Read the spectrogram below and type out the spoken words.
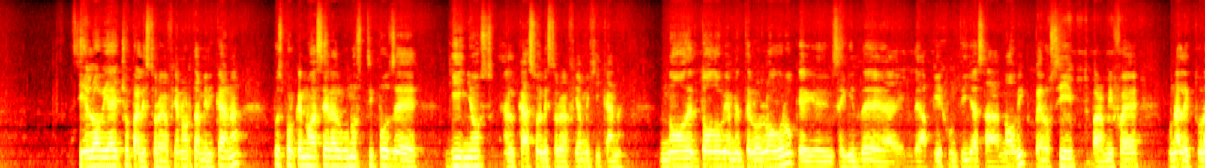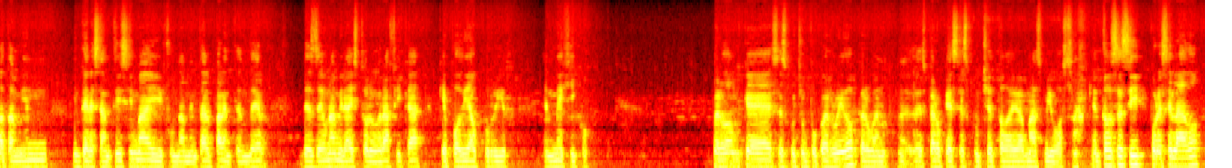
Si él lo había hecho para la historiografía norteamericana, pues ¿por qué no hacer algunos tipos de guiños al caso de la historiografía mexicana? No del todo, obviamente, lo logro, que seguir de, de a pie juntillas a Novik, pero sí, para mí fue una lectura también interesantísima y fundamental para entender desde una mirada historiográfica qué podía ocurrir en México. Perdón que se escuche un poco de ruido, pero bueno, espero que se escuche todavía más mi voz. Entonces sí, por ese lado,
